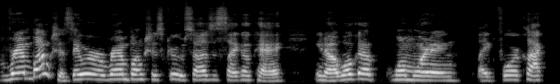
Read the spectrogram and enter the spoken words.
rambunctious. They were a rambunctious group. So I was just like, okay, you know, I woke up one morning like four o'clock,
